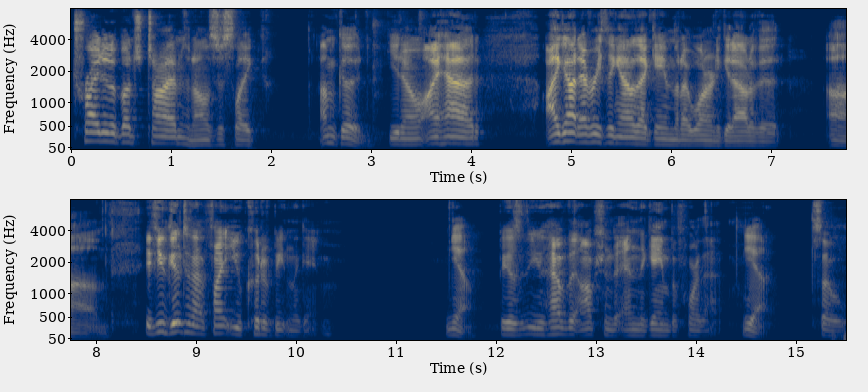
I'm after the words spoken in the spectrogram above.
tried it a bunch of times and I was just like, I'm good. You know, I had I got everything out of that game that I wanted to get out of it. Um If you get to that fight, you could have beaten the game yeah. because you have the option to end the game before that. Yeah. So,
